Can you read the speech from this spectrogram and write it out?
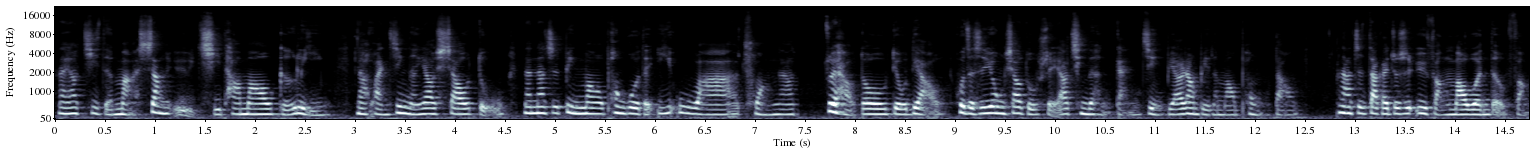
那要记得马上与其他猫隔离，那环境呢要消毒，那那只病猫碰过的衣物啊、床啊。最好都丢掉，或者是用消毒水要清得很干净，不要让别的猫碰到。那这大概就是预防猫瘟的方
